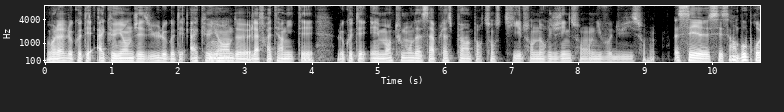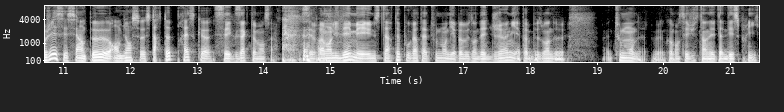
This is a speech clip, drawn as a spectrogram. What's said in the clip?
voilà le côté accueillant de Jésus, le côté accueillant mmh. de la fraternité, le côté aimant. Tout le monde a sa place, peu importe son style, son origine, son niveau de vie, son c'est un beau projet, c'est un peu ambiance start-up presque. C'est exactement ça. c'est vraiment l'idée, mais une start-up ouverte à tout le monde. Il n'y a pas besoin d'être jeune, il n'y a pas besoin de, tout le monde. Comment c'est juste un état d'esprit,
